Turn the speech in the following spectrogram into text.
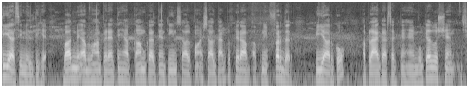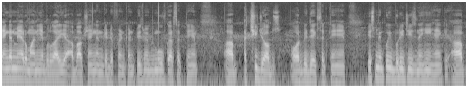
टी आर सी मिलती है। बाद में आप वहाँ पर रहते हैं, आप काम करते हैं तीन साल, पाँच साल तक तो फिर आप अपनी फ़र्दर पी आर को अप्लाई कर सकते हैं। वो क्या वो शेंगन में है रोमानिया बुल्गारिया अब आप शेंगन के डिफरेंट कंट्रीज़ में भी मूव कर सकते हैं। आप अच्छी जॉब्स और भी देख सकते हैं। इसमें कोई बुरी चीज़ नहीं है कि आप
